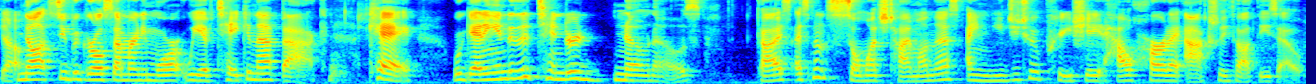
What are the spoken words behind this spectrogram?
Yeah. Not stupid girl summer anymore. We have taken that back. Okay, we're getting into the Tinder no nos. Guys, I spent so much time on this. I need you to appreciate how hard I actually thought these out.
